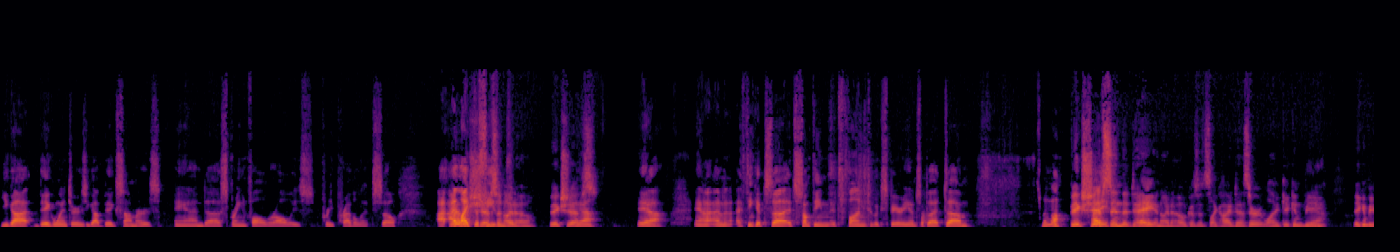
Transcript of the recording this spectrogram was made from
you got big winters, you got big summers, and uh, spring and fall were always pretty prevalent. So I, I like the seasons. in Idaho. Big shifts. Yeah. Yeah, and I, and I think it's uh, it's something it's fun to experience, but um, I don't know. Big shifts in the day in Idaho because it's like high desert. Like it can be, Yeah. It can be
